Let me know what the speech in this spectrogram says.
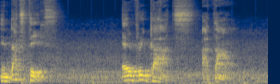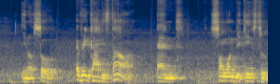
in that state, every guards are down. You know, so every guard is down and someone begins to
